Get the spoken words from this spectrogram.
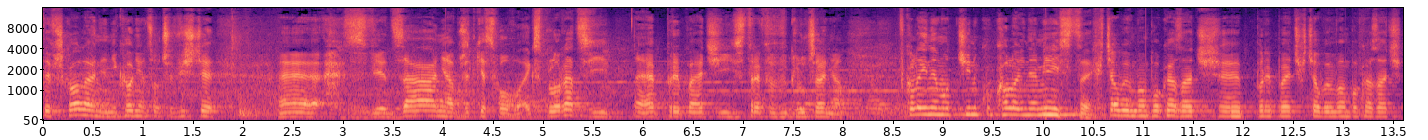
Wizyty w szkole, nie, nie koniec oczywiście e, zwiedzania, brzydkie słowo, eksploracji e, Prypeci i strefy wykluczenia. W kolejnym odcinku kolejne miejsce. Chciałbym Wam pokazać e, Prypeć, chciałbym Wam pokazać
